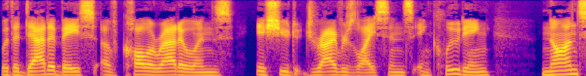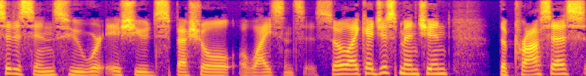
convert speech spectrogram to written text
with a database of Coloradoans issued driver's license, including non citizens who were issued special licenses. So, like I just mentioned, the process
